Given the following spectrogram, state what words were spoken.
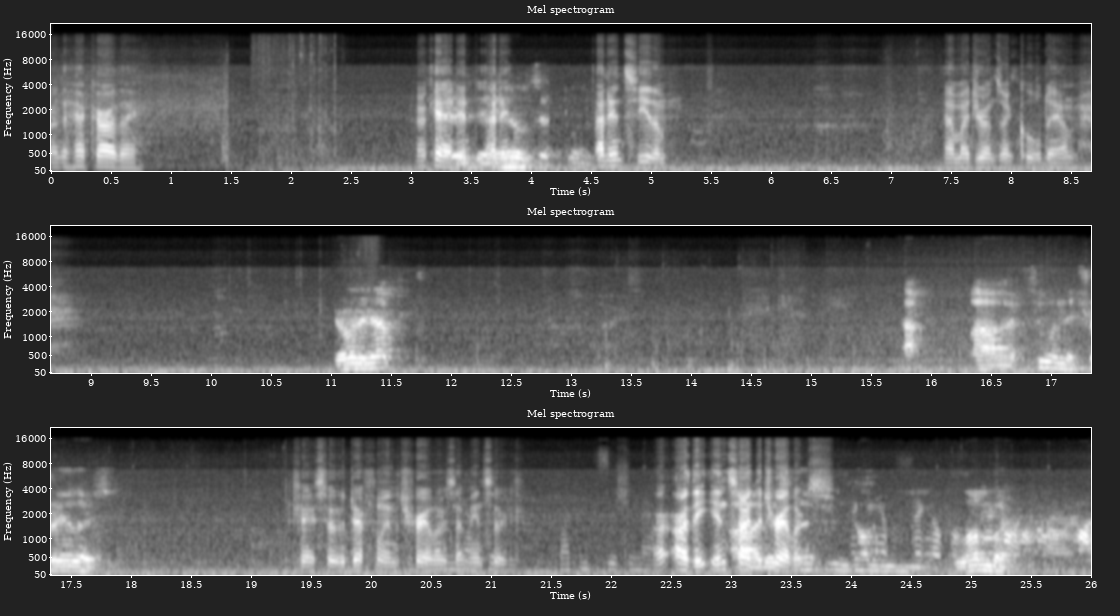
Where the heck are they? Okay, I didn't the I didn't hills are- I didn't see them. Now my drone's on cooldown. Droning up. Uh, uh, two in the trailers. Okay, so they're definitely in the trailers. That means they're Marking position now. are, are they inside Uh, the trailers? snipers Picking up on a signal the from Lumber. the actions there.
